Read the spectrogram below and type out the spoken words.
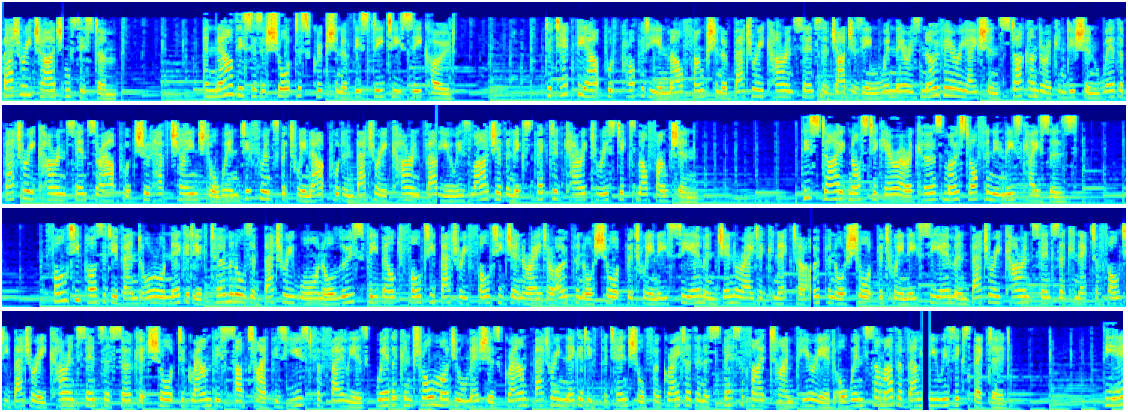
battery charging system. And now this is a short description of this DTC code. Detect the output property and malfunction of battery current sensor judging when there is no variation stuck under a condition where the battery current sensor output should have changed or when difference between output and battery current value is larger than expected characteristics malfunction. This diagnostic error occurs most often in these cases faulty positive and or, or negative terminals of battery worn or loose V-belt faulty battery faulty generator open or short between ECM and generator connector open or short between ECM and battery current sensor connector faulty battery current sensor circuit short to ground This subtype is used for failures, where the control module measures ground battery negative potential for greater than a specified time period or when some other value is expected. The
